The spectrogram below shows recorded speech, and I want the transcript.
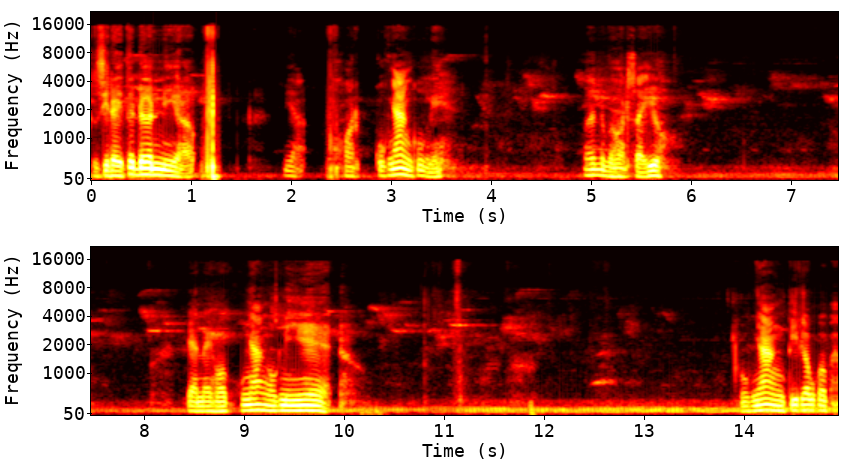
ก็สิได้แต่เดินนี่ครับเนี่ยหอดกกย่างกุกนี้มันจะไปหอดใสอยู่แต่ในหอดกกย่างกกนี้กกย่างติดกับกระไพ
